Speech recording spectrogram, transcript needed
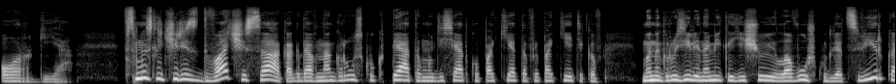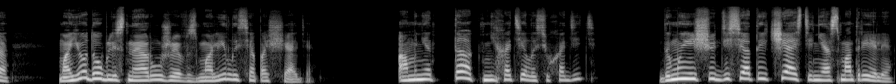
оргия. В смысле, через два часа, когда в нагрузку к пятому десятку пакетов и пакетиков мы нагрузили на Мика еще и ловушку для цвирка, мое доблестное оружие взмолилось о пощаде. А мне так не хотелось уходить. Да мы еще десятой части не осмотрели,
